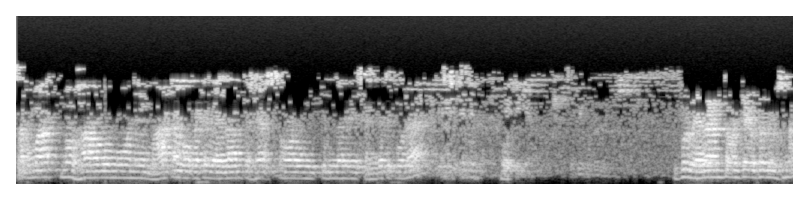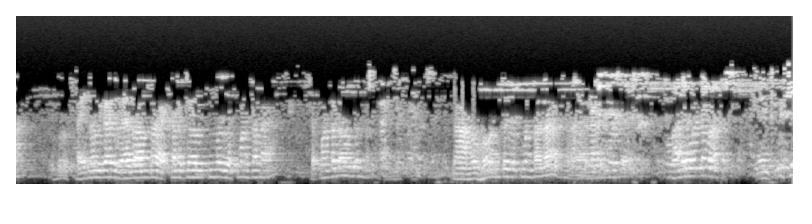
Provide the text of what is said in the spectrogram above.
సర్వాత్మభావము అనే మాట ఒకటి వేదాంత శాస్త్రంలో ఉంటుందనే సంగతి కూడా ఇప్పుడు వేదాంతం అంటే ఏమిటో తెలిసిన? ఇప్పుడు ఫైనల్గా వేదాంతం ఎక్కడికి వెళ్తుందో చెప్పమంటారా? చెప్పమంటారా వద్దంటారా? నా అనుభవంతో చెప్పమంటారా? లేకపోతే నేను చూసి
